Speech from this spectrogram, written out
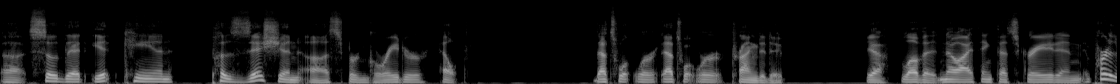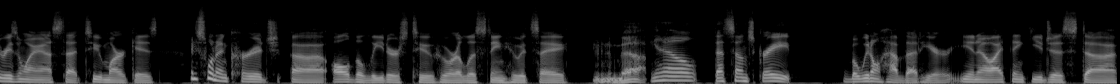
uh, so that it can position us for greater health. That's what we're that's what we're trying to do. Yeah, love it. No, I think that's great, and part of the reason why I asked that too, Mark, is I just want to encourage uh, all the leaders too who are listening who would say, yeah. you know, that sounds great, but we don't have that here. You know, I think you just uh,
